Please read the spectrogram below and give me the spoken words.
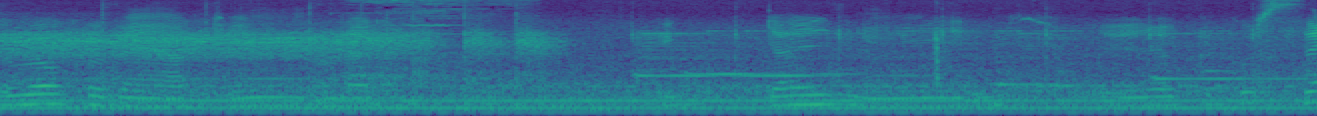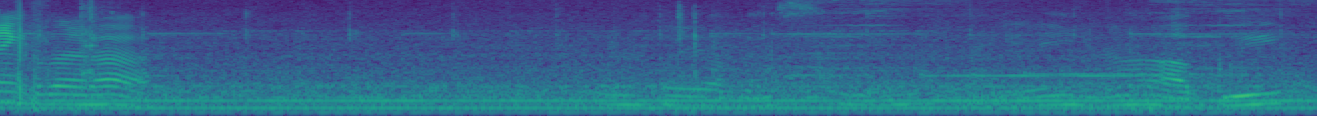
Eu vou ganhar aqui, galera. E 10 mil. Eu fico sem, galera. Vou avançar. Abrir.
